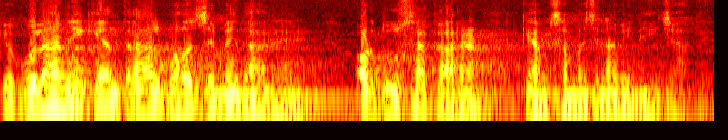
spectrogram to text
कि गुलामी के अंतराल बहुत जिम्मेदार हैं और दूसरा कारण कि हम समझना भी नहीं चाहते थे।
